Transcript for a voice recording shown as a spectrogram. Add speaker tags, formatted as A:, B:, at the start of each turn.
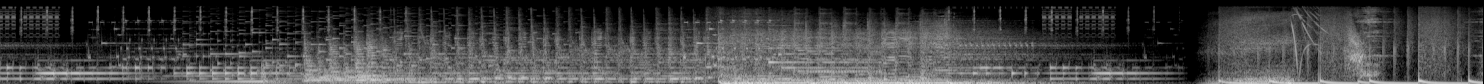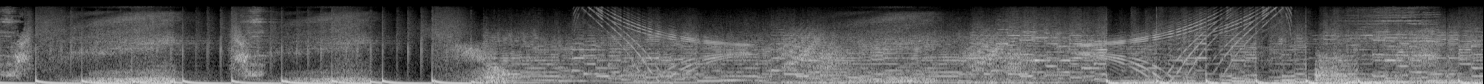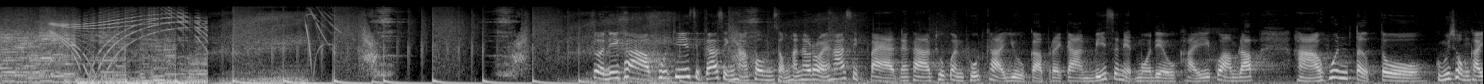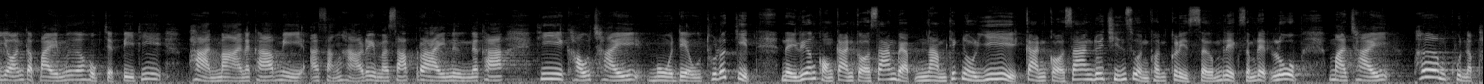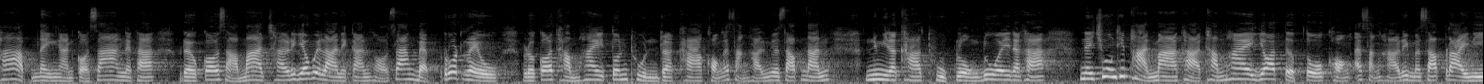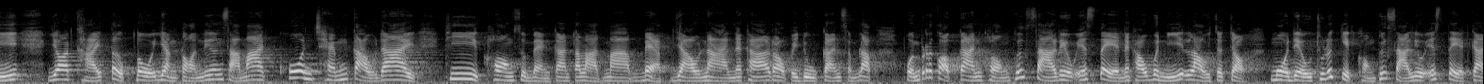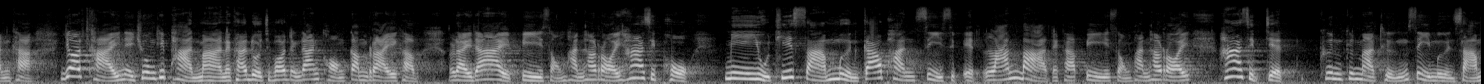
A: สวั ค่ะพุธที่ 19 สิงหาคม 2558 นะคะ ทุกวันพุธค่ะ อยู่กับรายการ Business Model ไขความลับหาหุ้นเติบโต คุณผู้ชมคะย้อนกลับไปเมื่อ 6-7 ปีที่ผ่านมานะคะ มีอสังหาริมทรัพย์รายหนึ่งนะคะ ที่เขาใช้โมเดลธุรกิจ ในเรื่องของการก่อสร้างแบบนำเทคโนโลยี การก่อสร้างด้วยชิ้นส่วนคอนกรีตเสริมเหล็กสำเร็จรูปมาใช้ เพิ่มคุณภาพในงานก่อสร้างนะคะ แล้วก็สามารถใช้ระยะเวลาในการก่อสร้างแบบรวดเร็ว แล้วก็ทำให้ต้นทุนราคาของอสังหาริมทรัพย์นั้น มีราคาถูกลงด้วยนะคะ ในช่วงที่ผ่านมาค่ะทำให้ยอดเติบโตของอสังหาริมทรัพย์รายนี้ ยอดขายเติบโตอย่างต่อเนื่องสามารถโค่นแชมป์เก่าได้ ที่คลองส่วนแบ่งการตลาดมาแบบยาวนานนะคะ เราไปดูกันสำหรับผลประกอบการของพฤกษาเรียลเอสเตทนะคะวันนี้เราจะเจาะโมเดลธุรกิจของพฤกษาเรียลเอสเตทกันค่ะ ยอดขายในช่วงที่ผ่านมานะคะ โดยเฉพาะทางด้านของกำไรค่ะรายได้ปี 2556มีอยู่ที่ 39,041 ล้านบาทนะคะ ปี 2557 ขึ้นขึ้นมาถึง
